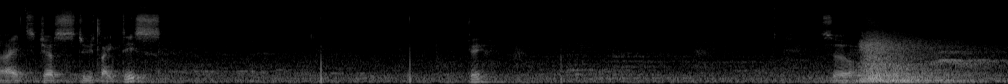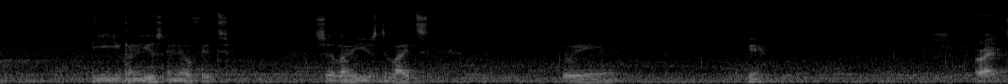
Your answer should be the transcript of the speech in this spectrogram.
Alright, just do it like this okay so you can use any of it. So let me use the light green. Okay? All right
